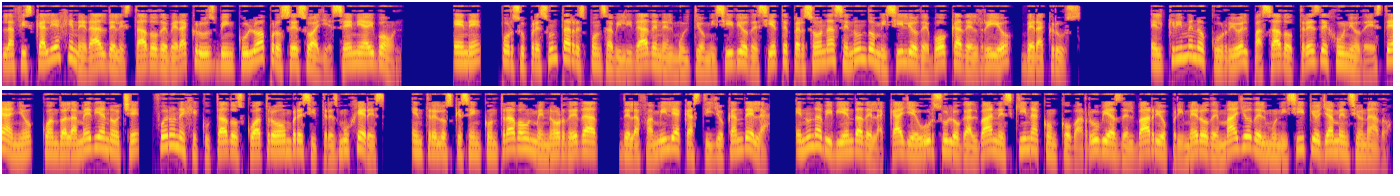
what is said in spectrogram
La Fiscalía General del Estado de Veracruz vinculó a proceso a Yesenia Ivonne, N., por su presunta responsabilidad en el multihomicidio de siete personas en un domicilio de Boca del Río, Veracruz. El crimen ocurrió el pasado 3 de junio de este año, cuando a la medianoche, fueron ejecutados cuatro hombres y tres mujeres, entre los que se encontraba un menor de edad, de la familia Castillo Candela, en una vivienda de la calle Úrsulo Galván esquina con Covarrubias del barrio Primero de Mayo del municipio ya mencionado.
